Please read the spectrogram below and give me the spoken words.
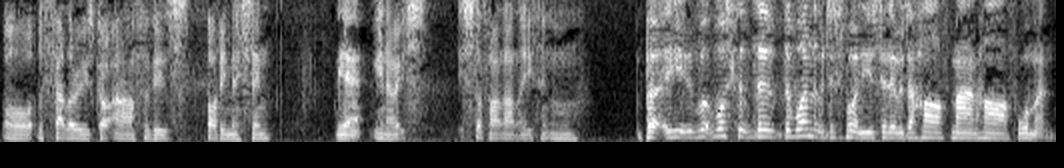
or the fella who's got half of his body missing. Yeah. You know, it's, it's stuff like that that you think, oh, But you, what's the, the the one that was disappointing? You said it was a half man, half woman.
